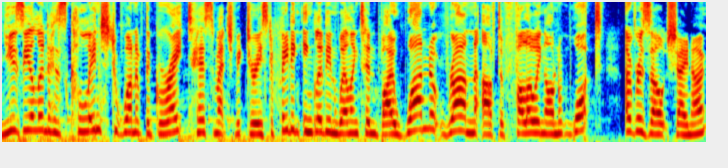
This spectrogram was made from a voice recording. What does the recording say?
New Zealand has clinched one of the great test match victories, defeating England in Wellington by one run after following on what a result, Shano.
